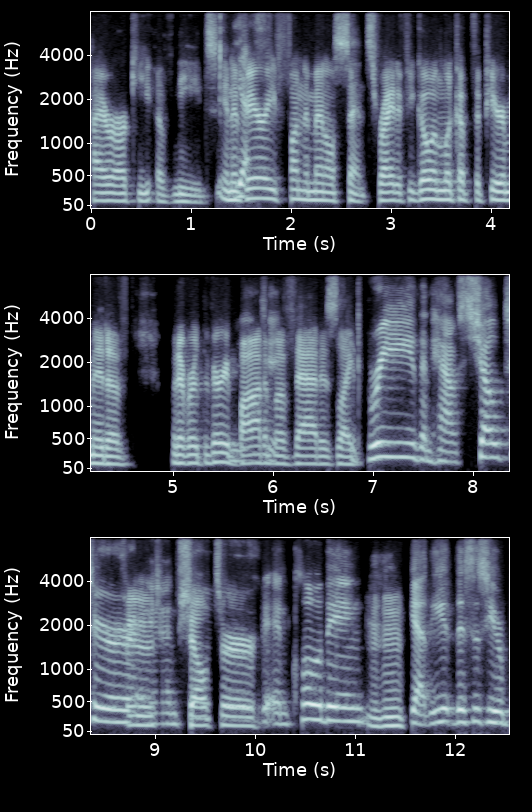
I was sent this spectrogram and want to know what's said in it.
hierarchy of needs in a Yes. very fundamental sense, right? If you go and look up the pyramid of whatever at the very bottom to- of that is like breathe and have shelter Food, and shelter. and clothing. Mhm. Yeah. The, this is your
